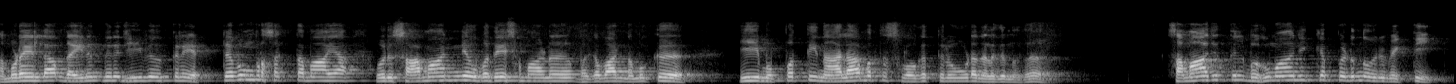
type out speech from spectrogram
നമ്മുടെ എല്ലാം ദൈനംദിന ജീവിതത്തിലെ ഏറ്റവും പ്രസക്തമായ ഒരു സാമാന്യ ഉപദേശമാണ് ഭഗവാൻ നമുക്ക് ഈ മുപ്പത്തിനാലാമത്തെ ശ്ലോകത്തിലൂടെ നൽകുന്നത്. സമാജത്തിൽ ബഹുമാനിക്കപ്പെടുന്ന ഒരു വ്യക്തി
